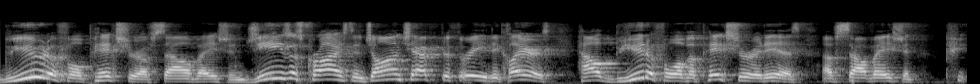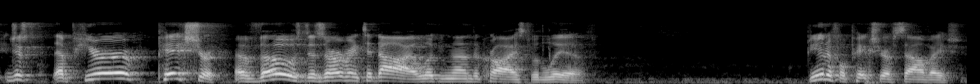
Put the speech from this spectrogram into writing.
beautiful picture of salvation. Jesus Christ in John chapter 3 declares how beautiful of a picture it is of salvation. Just a pure picture of those deserving to die looking unto Christ would live. Beautiful picture of salvation.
